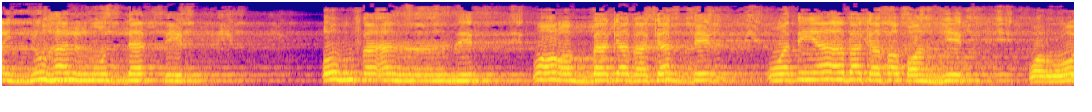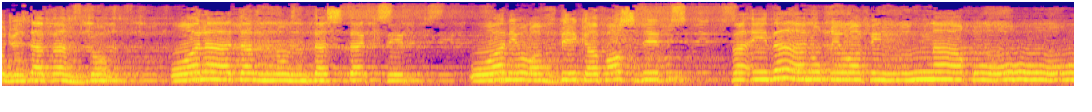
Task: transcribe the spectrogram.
أيها المدثر قم فأنذر وربك فكبر وثيابك فطهر والرجز فاهجر ولا تمنن تستكثر ولربك فاصبر فإذا نقر في الناقور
